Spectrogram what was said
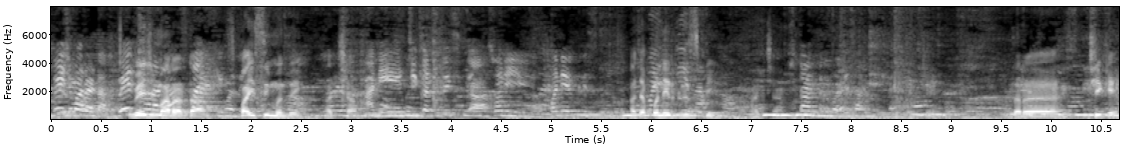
Veg Maratha. Veg Maratha spicy मध्ये. स्पायसीमध्ये. अच्छा. आणि chicken crispy sorry paneer crispy. अच्छा पनीर क्रिस्पी. अच्छा. स्टार्टरमध्ये सांगितलं. ओके. तर ठीक आहे.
